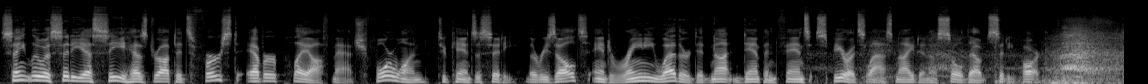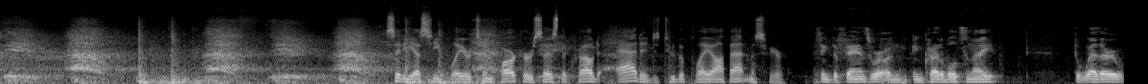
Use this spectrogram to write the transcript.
St. Louis City SC has dropped its first ever playoff match, 4 1 to Kansas City. The results and rainy weather did not dampen fans' spirits last night in a sold out City Park. City SC player Tim Parker says the crowd added to the playoff atmosphere. I think the fans were incredible tonight. The weather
